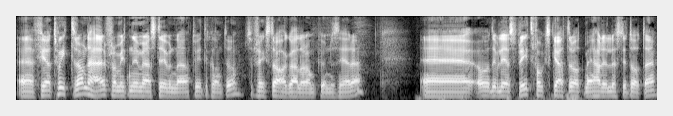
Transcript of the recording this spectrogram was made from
För jag twittrade om det här från mitt numera stulna Twitterkonto. Så Fredrik Strage och alla de kunde se det. Eh, och det blev spritt, folk skrattade åt mig, hade lustigt åt det.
